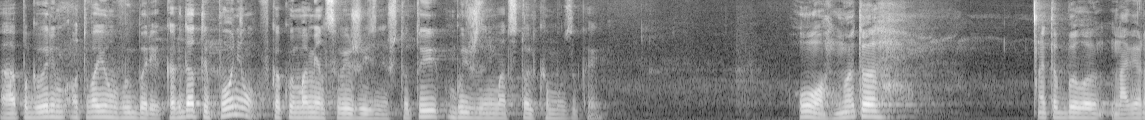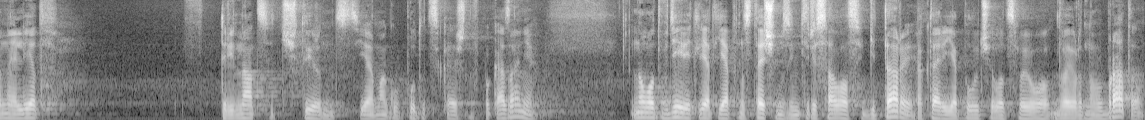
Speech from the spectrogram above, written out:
а, поговорим о твоем выборе. Когда ты понял, в какой момент своей жизни, что ты будешь заниматься только музыкой? О, ну это, это было, наверное, лет 13-14. Я могу путаться, конечно, в показаниях. Но вот в 9 лет я по-настоящему заинтересовался гитарой. Гитаре я получил от своего двоюродного брата,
